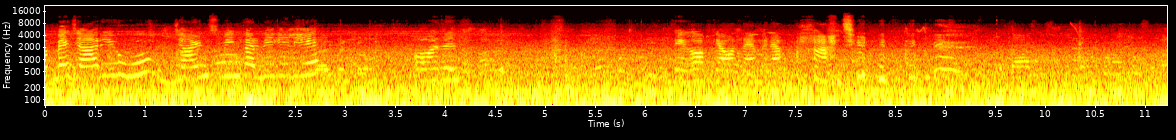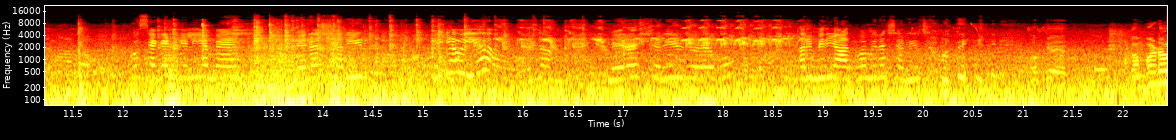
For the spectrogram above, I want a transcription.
अब मैं जा रही हूँ जाइंट स्विंग करने के लिए। और देखो अब क्या होता है मेरा आज कुछ सेकंड के लिए मैं मेरा शरीर ठीक है भैया अच्छा मेरा शरीर जो है वो अरे मेरी आत्मा मेरा शरीर छोड़ देगी Okay. Comfort हो?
